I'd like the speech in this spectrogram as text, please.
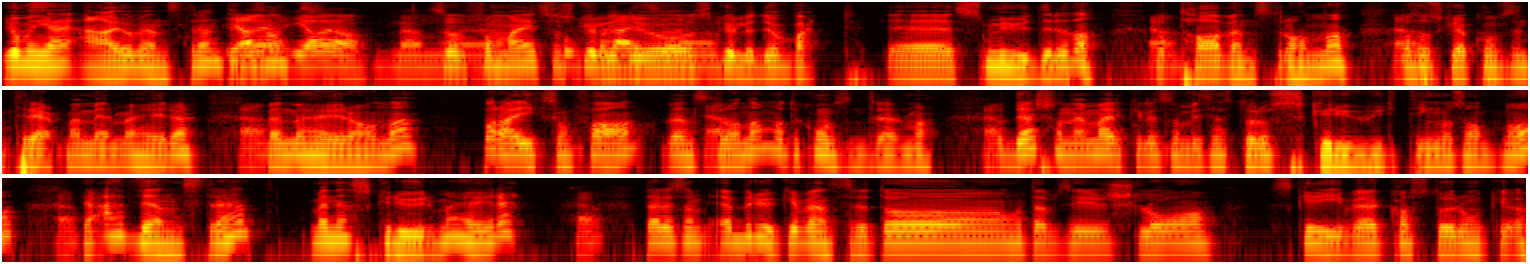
Jo, men jeg er jo venstrehendt, ikke ja, sant? ja, ja, men Så for eh, meg så for- for skulle det jo, skulle det jo vært eh, smoothere, da. Å ta venstrehånda, og så skulle jeg konsentrert meg mer med høyre. Men med høyrehånda bare gikk som faen. Venstrehånda måtte konsentrere meg. Ja. Og Det er sånn jeg merker liksom hvis jeg står og skrur ting og sånt nå. Ja. Jeg er venstrehendt, men jeg skrur med høyre. Ja. Det er liksom, Jeg bruker venstre til å holdt jeg på å si, slå, skrive, kaste og runke.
